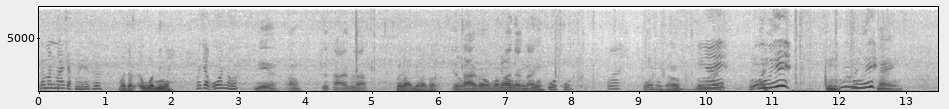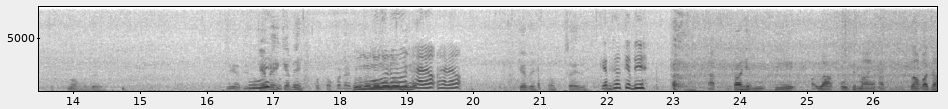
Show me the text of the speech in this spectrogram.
แล้วมันมาจากไหนอะเธอ มาจากอวนนี่ไง มาจากอ้วนเหรอเนี่ยเอาจะถ่ายเปล่าไม่ถ่ายไม่ถ่ายเขาจะถ่ายเปล่าว่ามาจากไหนกลัวกลัวว้ายกลัวสงสารเอานี่ไงโอ้ยอุ้ยอืมอุ้ยแน่น่องเหมือนเดิมเนี่ยที่ เก็บดิเก็บดิเขาตกก็ได้ดูดูดูดูดูเห็นไหมถ่ายแล้วถ่ายแล้ว เก็บดิเอาใส่ดิเก็บเธอเก็บดิครับก็เห็นที่ลากปูขึ้นมานะครับ เราก็จะ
